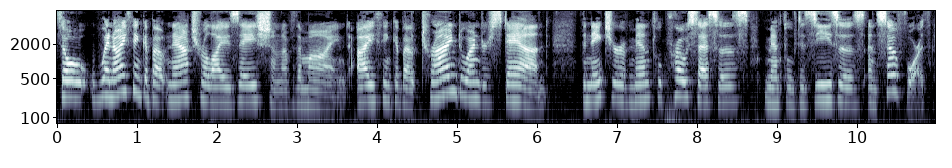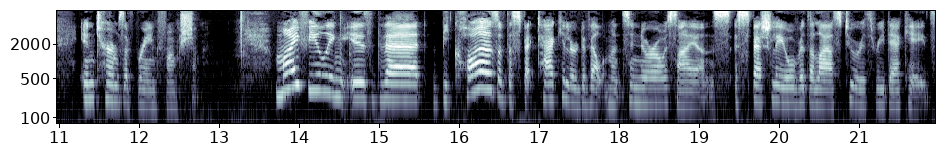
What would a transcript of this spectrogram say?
So when I think about naturalization of the mind, I think about trying to understand the nature of mental processes, mental diseases, and so forth in terms of brain function. My feeling is that because of the spectacular developments in neuroscience, especially over the last two or three decades,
